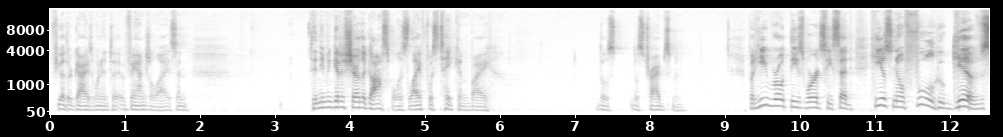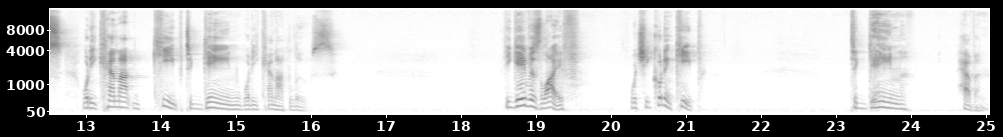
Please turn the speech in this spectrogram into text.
few other guys went in to evangelize and didn't even get to share the gospel. His life was taken by those, those tribesmen. But he wrote these words. He said, He is no fool who gives what he cannot keep to gain what he cannot lose. He gave his life, which he couldn't keep, to gain heaven.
